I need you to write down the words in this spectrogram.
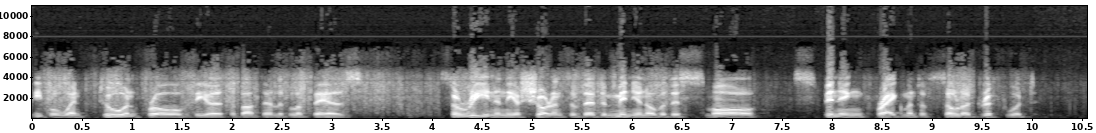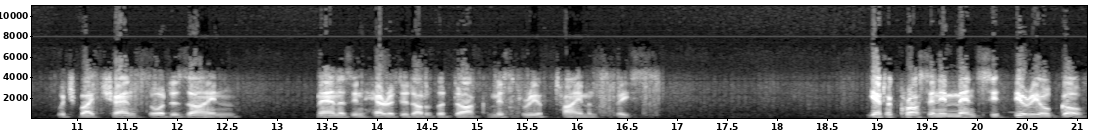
people went to and fro over the earth about their little affairs, serene in the assurance of their dominion over this small, spinning fragment of solar driftwood, which by chance or design man has inherited out of the dark mystery of time and space. Yet across an immense ethereal gulf,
